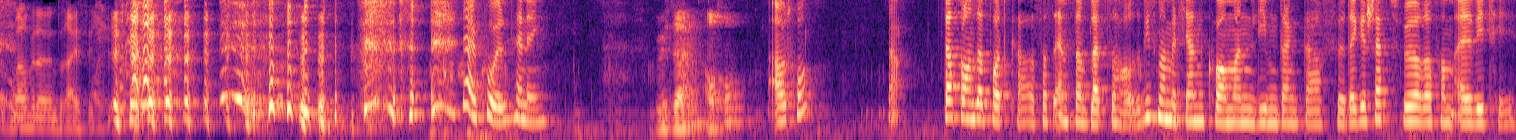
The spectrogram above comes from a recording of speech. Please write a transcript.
Das machen wir dann in 30. Okay. ja, cool. Henning. Würde ich sagen, Outro? Outro? Ja. Das war unser Podcast, das Amsterdam bleibt zu Hause. Diesmal mit Jan Kormann, lieben Dank dafür, der Geschäftsführer vom LWT.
